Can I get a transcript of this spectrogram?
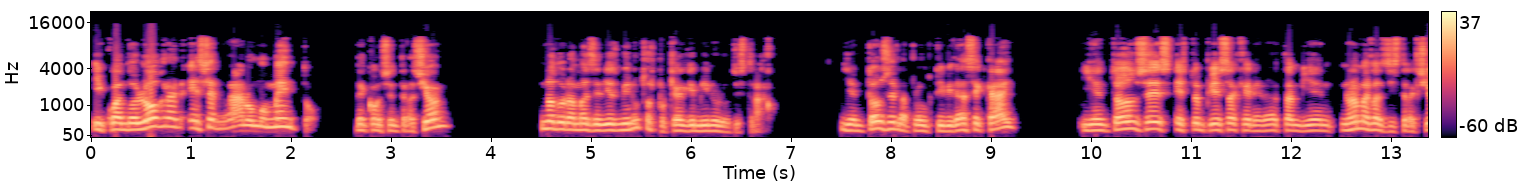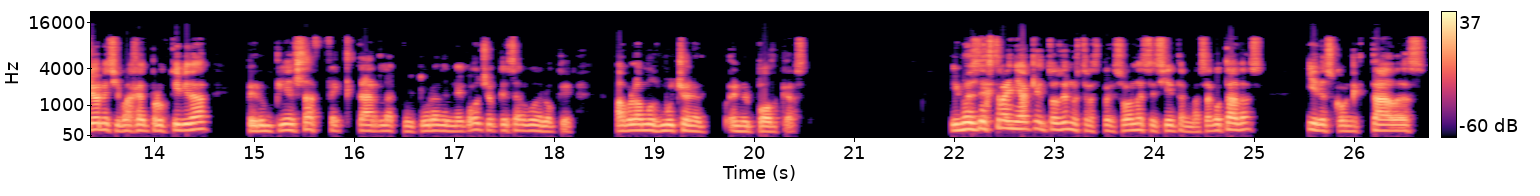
Y cuando logran ese raro momento de concentración, no dura más de 10 minutos porque alguien vino y los distrajo. Y entonces la productividad se cae y entonces esto empieza a generar también, no nada más las distracciones y baja de productividad, pero empieza a afectar la cultura del negocio, que es algo de lo que hablamos mucho en el, podcast. Y no es de extrañar que entonces nuestras personas se sientan más agotadas y desconectadas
